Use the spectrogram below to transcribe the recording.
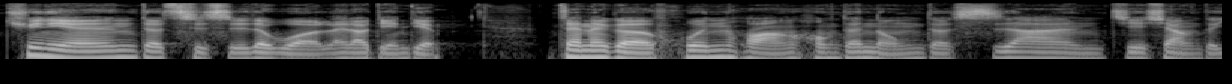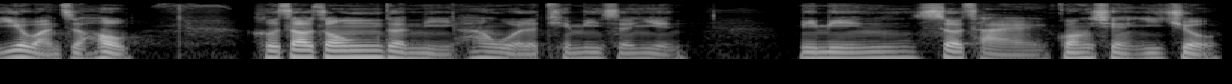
去年的此时的我来到点点，在那个昏黄红灯笼的尸暗街巷的夜晚之后，合照中的你和我的甜蜜身影，明明色彩光线依旧，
